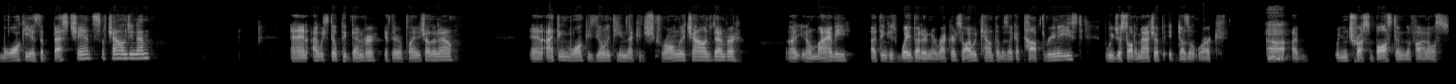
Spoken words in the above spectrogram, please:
Milwaukee has the best chance of challenging them. And I would still pick Denver if they were playing each other now. And I think Milwaukee's the only team that can strongly challenge Denver. Uh, you know, Miami, I think, is way better in their record. So I would count them as like a top three in the East. We just saw the matchup. It doesn't work. Mm. Uh, I wouldn't trust Boston in the finals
